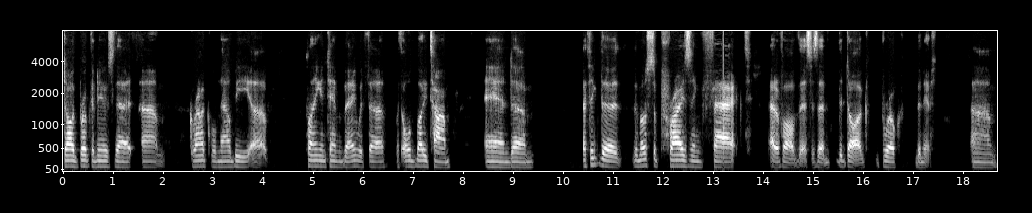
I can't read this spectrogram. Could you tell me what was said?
Dog broke the news that um, Gronk will now be uh, playing in Tampa Bay with uh, with old buddy Tom, and um, I think the the most surprising fact out of all of this is that the dog broke the news. Um,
